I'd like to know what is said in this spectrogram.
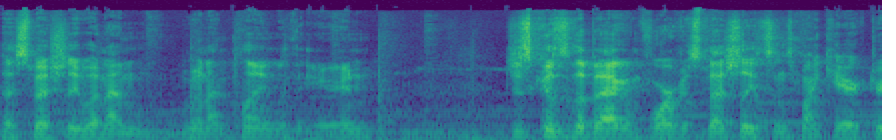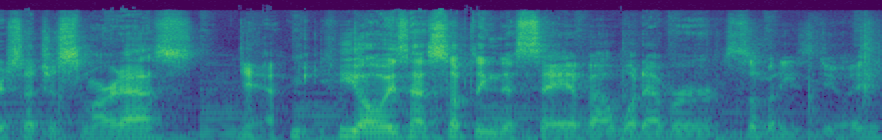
especially when I'm when I'm playing with Aaron. Just because of the back and forth, especially since my character is such a smartass Yeah. he always has something to say about whatever somebody's doing.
